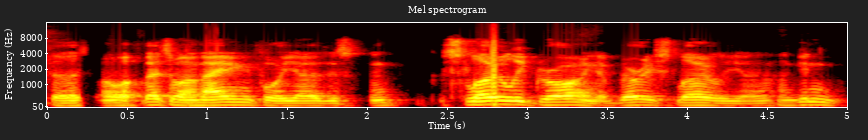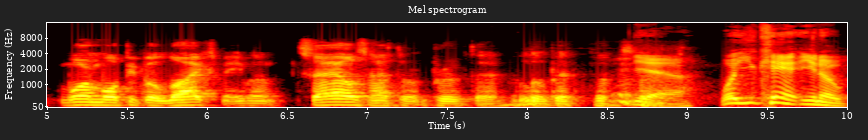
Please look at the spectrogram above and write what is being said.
so that's what, that's what i'm aiming for you know this slowly growing it very slowly. You know? I'm getting more and more people likes me, but sales have to improve there a little bit. So. Yeah. Well, you can't. You know,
